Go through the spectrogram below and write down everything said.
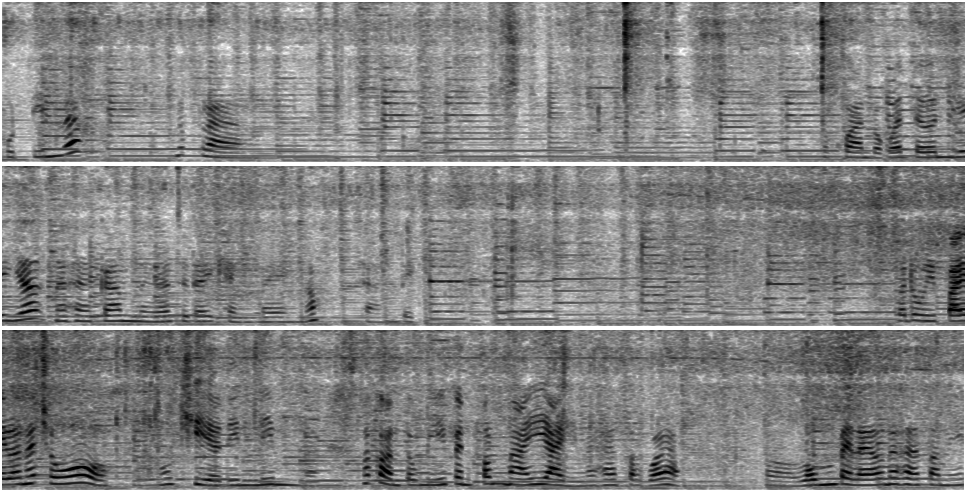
ขุดดินแล้วหรือเปล่าตะควานบอกว่าเดินเยอะๆนะคะ กล้ามเนื้อจะได้แข็งแรงเนาะ ดุยไปแล้วนะโชเขาเขี่ยดินนิ่มนะเมื่อก่อนตรงนี้เป็นต้นไม้ใหญ่นะคะ แต่ว่าล้มไปแล้วนะคะ ตอนนี้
